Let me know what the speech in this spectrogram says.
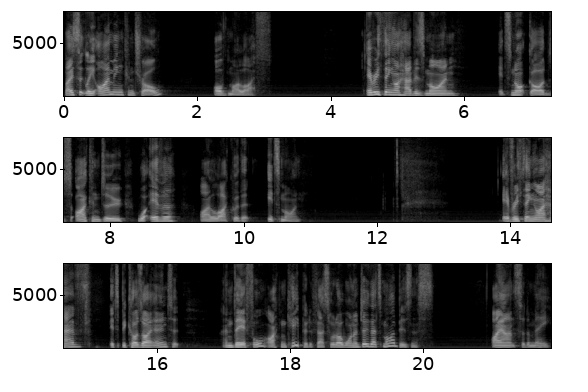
Basically, I'm in control of my life. Everything I have is mine. It's not God's. I can do whatever I like with it. It's mine. Everything I have, it's because I earned it. And therefore, I can keep it. If that's what I want to do, that's my business. I answer to me.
